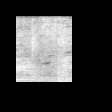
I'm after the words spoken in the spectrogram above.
waves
